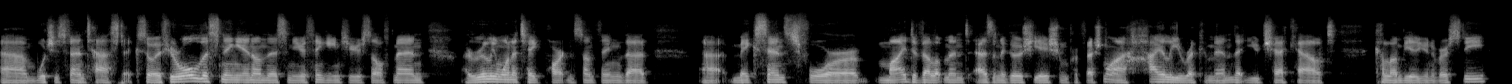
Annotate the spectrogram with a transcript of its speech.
um, which is fantastic. So if you're all listening in on this and you're thinking to yourself, man, I really want to take part in something that uh, makes sense for my development as a negotiation professional, I highly recommend that you check out Columbia University.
